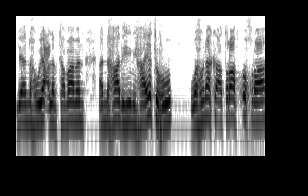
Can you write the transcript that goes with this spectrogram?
لأنه يعلم تماما أن هذه نهايته وهناك أطراف أخرى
